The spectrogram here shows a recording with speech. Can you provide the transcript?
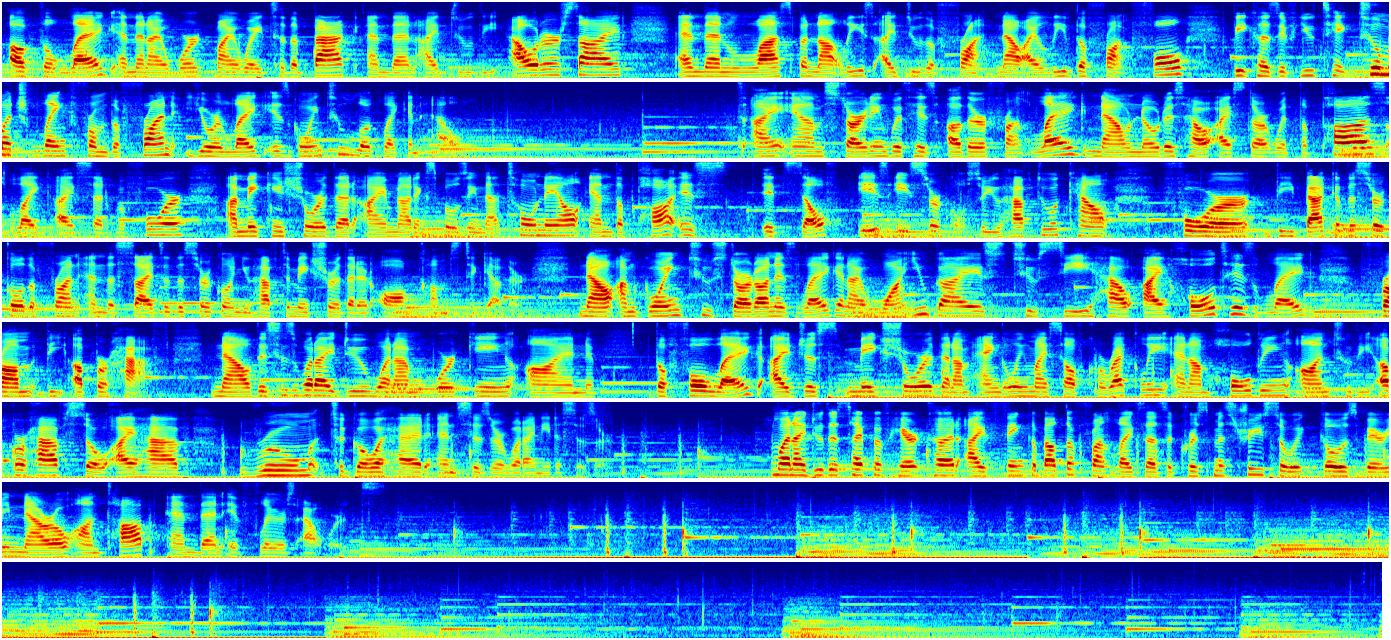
of the leg and then I work my way to the back and then I do the outer side and then last but not least I do the front. Now I leave the front full because if you take too much length from the front your leg is going to look like an L. I am starting with his other front leg. Now notice how I start with the paws, like I said before. I'm making sure that I am not exposing that toenail and the paw is itself is a circle. So you have to account for the back of the circle, the front, and the sides of the circle, and you have to make sure that it all comes together. Now I'm going to start on his leg, and I want you guys to see how I hold his leg from the upper half. Now this is what I do when I'm working on the full leg. I just make sure that I'm angling myself correctly and I'm holding onto the upper half so I have room to go ahead and scissor what I need to scissor. When I do this type of haircut, I think about the front legs as a Christmas tree, so it goes very narrow on top and then it flares outwards.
